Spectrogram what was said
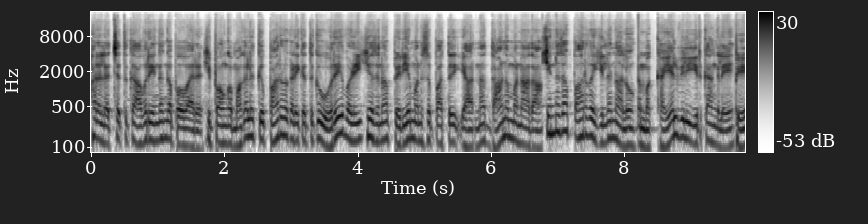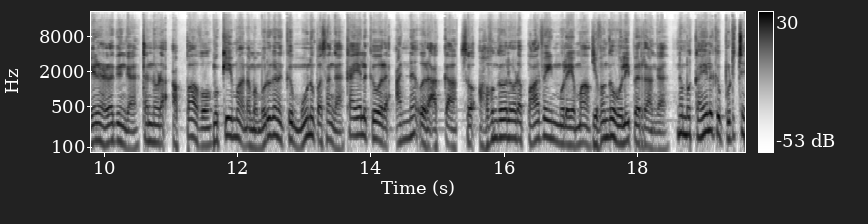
பல லட்சத்துக்கு அவர் எங்கெங்க போவாரு? இப்போ அவங்க மகளுக்கு பார்வை கிடைக்கிறதுக்கு ஒரே வழி எதுனா பெரிய மனசு பார்த்து யாருன்னா தானம் பண்ணாதான். என்னதான் பார்வை இல்லைனாலும் நம்ம கயல்விழி இருக்காங்களே பேரழகுங்க. தன்னோட அப்பாவும் முக்கியமா நம்ம முருகனுக்கு மூணு பசங்க. கயலுக்கு ஒரு அண்ணன் ஒரு அக்கா. சோ அவங்களோட பார்வையின் மூலயமா இவங்க ஒளி பெறுறாங்க நம்ம கையலுக்கு பிடிச்ச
